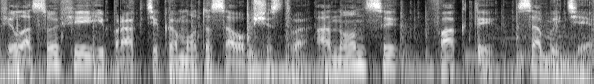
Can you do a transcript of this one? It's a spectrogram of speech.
Философия и практика мотосообщества. Анонсы, факты, события.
